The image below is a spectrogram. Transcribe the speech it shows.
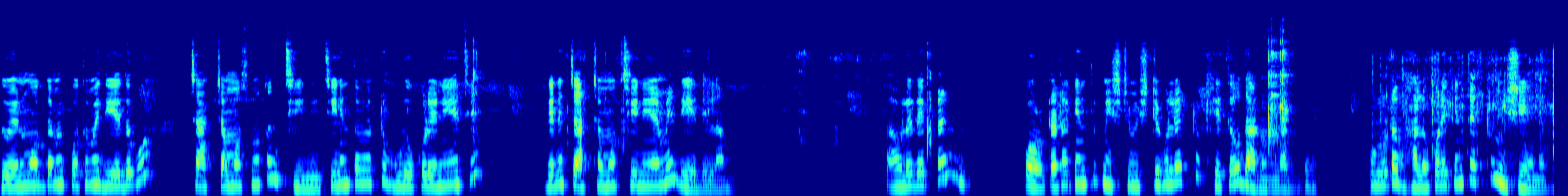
দইয়ের মধ্যে আমি প্রথমে দিয়ে দেবো চার চামচ মতন চিনি। চিনি তো আমি একটু গুঁড়ো করে নিয়েছি। এখানে চার চামচ চিনি আমি দিয়ে দিলাম। তাহলে দেখবেন পরোটাটা কিন্তু মিষ্টি মিষ্টি হলে একটু খেতেও দারুণ লাগবে। পুরোটা ভালো করে কিন্তু একটু মিশিয়ে নেব।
